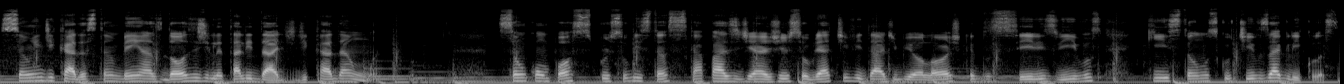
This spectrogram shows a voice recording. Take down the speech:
são indicadas também as doses de letalidade de cada uma. São compostos por substâncias capazes de agir sobre a atividade biológica dos seres vivos que estão nos cultivos agrícolas.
